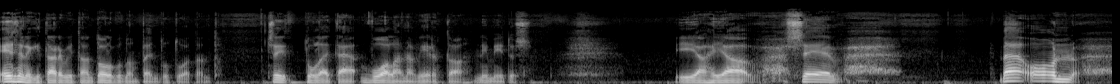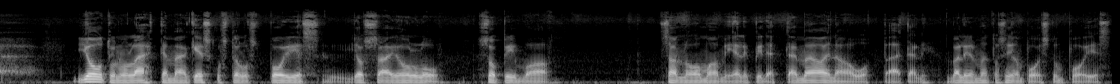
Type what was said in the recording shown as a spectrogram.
Ensinnäkin tarvitaan tolkuton pentutuotanto. Sitten tulee tämä Vuolana virtaa nimitys. Ja, ja se, mä oon joutunut lähtemään keskustelusta pois, jossa ei ollut sopivaa sanoa omaa mielipidettä. En mä aina auo päätäni. Välillä mä tosiaan poistun pois.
